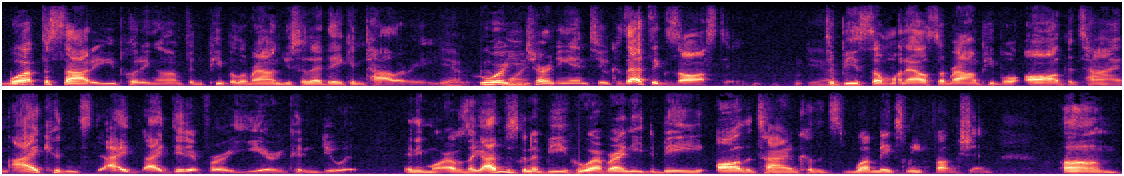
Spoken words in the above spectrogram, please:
what facade are you putting on for the people around you so that they can tolerate you? Yeah, who are point. you turning into? Because that's exhausting Yeah. to be someone else around people all the time. I couldn't. st- I I did it for a year and couldn't do it anymore. I was like, I'm just gonna be whoever I need to be all the time because it's what makes me function. Um,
